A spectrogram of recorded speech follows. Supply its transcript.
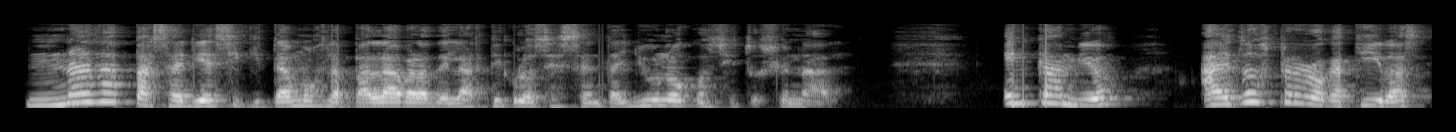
Nada pasaría si quitamos la palabra del artículo 61 constitucional. En cambio, hay dos prerrogativas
